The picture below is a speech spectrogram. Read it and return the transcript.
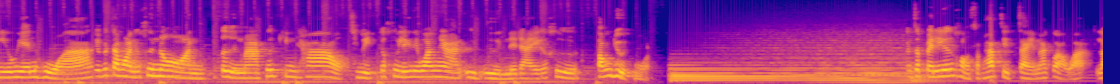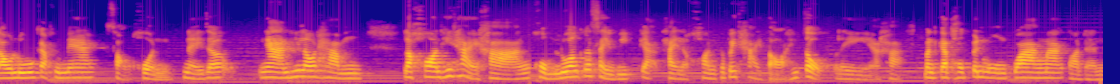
มีเวียนหัวชีวิตประจำวันก็คือนอน ตื่นมาเพื่อกินข้าว ชีวิตก็คือเรียกได้ว่างานอื่นๆใดๆก็คือต้องหยุดหมด มันจะเป็นเรื่องของสภาพจิตใจมากกว่าว่า เรารู้กับคุณแม่สองคนไหนจะงานที่เราทำละครที่ถ่ายค้าง ผมร่วงก็ใส่วิกอะถ่ายละครก็ไปถ่ายต่อให้จบอะไรอย่างเงี้ยค่ะ มันกระทบเป็นวงกว้างมากตอนนั้น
